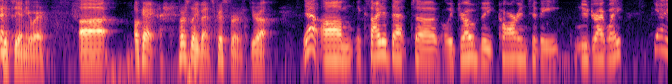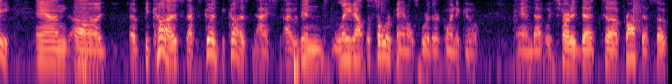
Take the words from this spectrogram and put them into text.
gets you anywhere. Uh, okay. Personal events. Christopher, you're up. yeah. Um, excited that uh, we drove the car into the new driveway. Yay. And uh, uh, because that's good because I, I then laid out the solar panels where they're going to go. And that we started that uh, process. So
